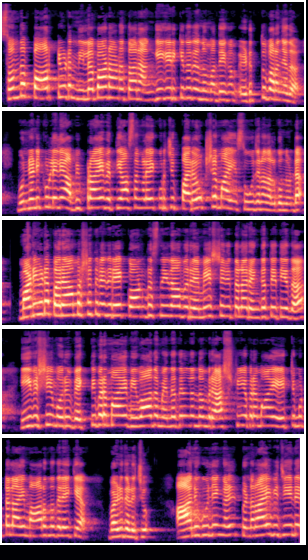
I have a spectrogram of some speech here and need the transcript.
സ്വന്തം പാർട്ടിയുടെ നിലപാടാണ് താൻ അംഗീകരിക്കുന്നതെന്നും അദ്ദേഹം എടുത്തു പറഞ്ഞത്. മുന്നണിക്കുള്ളിലെ അഭിപ്രായ വ്യത്യാസങ്ങളെ കുറിച്ച് പരോക്ഷമായി സൂചന നൽകുന്നുണ്ട്. മണിയുടെ പരാമർശത്തിനെതിരെ കോൺഗ്രസ് നേതാവ് രമേശ് ചെന്നിത്തല രംഗത്തെത്തിയത് ഈ വിഷയം ഒരു വ്യക്തിപരമായ വിവാദം എന്നതിൽ നിന്നും രാഷ്ട്രീയപരമായ ഏറ്റുമുട്ടലായി മാറുന്നതിലേക്ക് വഴിതെളിച്ചു. ആനുകൂല്യങ്ങൾ പിണറായി വിജയന്റെ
